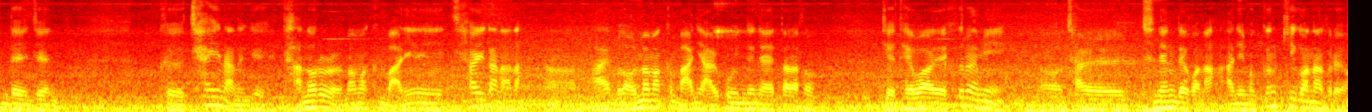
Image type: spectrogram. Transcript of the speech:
근데 이제 그 차이 나는 게 단어를 얼마만큼 많이 차이가 나나? 어, 아니 뭐 얼마만큼 많이 알고 있느냐에 따라서 이렇게 대화의 흐름이 어, 잘 진행되거나 아니면 끊기거나 그래요.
